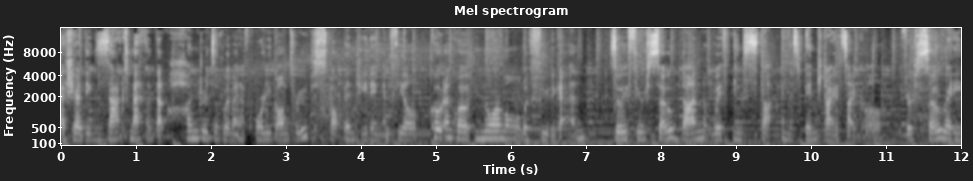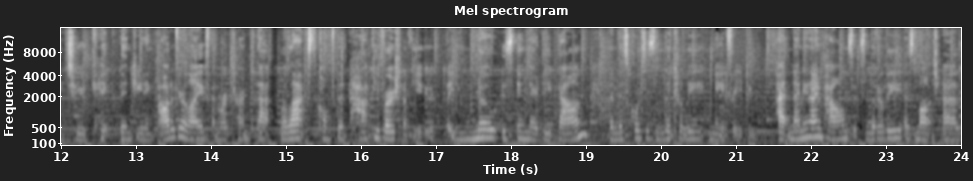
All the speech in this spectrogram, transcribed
I share the exact method that hundreds of women have already gone through to stop binge eating and feel quote unquote normal with food again. So, if you're so done with being stuck in this binge diet cycle, if you're so ready to kick binge eating out of your life and return to that relaxed, confident, happy version of you that you know is in there deep down, then this course is literally made for you. At 99 pounds, it's literally as much as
